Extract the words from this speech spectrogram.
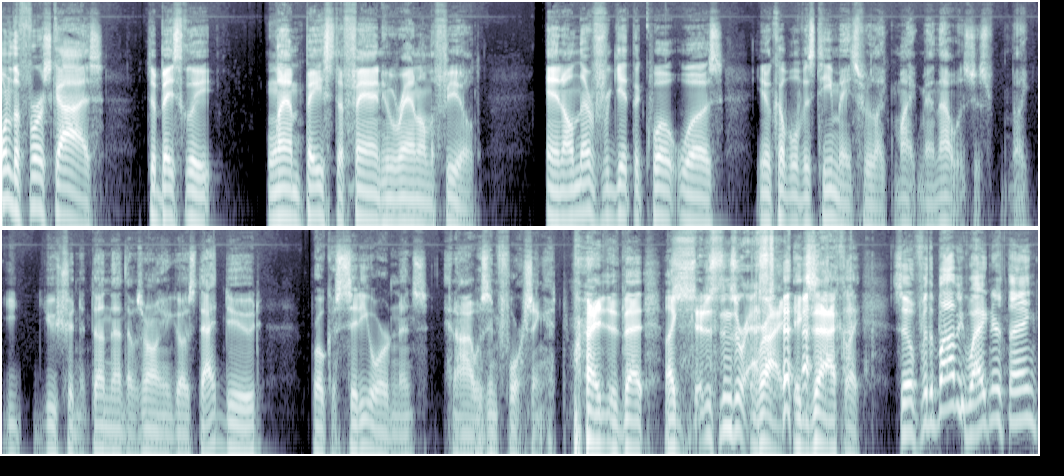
one of the first guys to basically lambaste a fan who ran on the field. And I'll never forget the quote was, you know, a couple of his teammates were like, Mike, man, that was just like, you, you shouldn't have done that. That was wrong. He goes, that dude broke a city ordinance and I was enforcing it. Right. That, like, citizens arrest right. Exactly. so for the Bobby Wagner thing,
